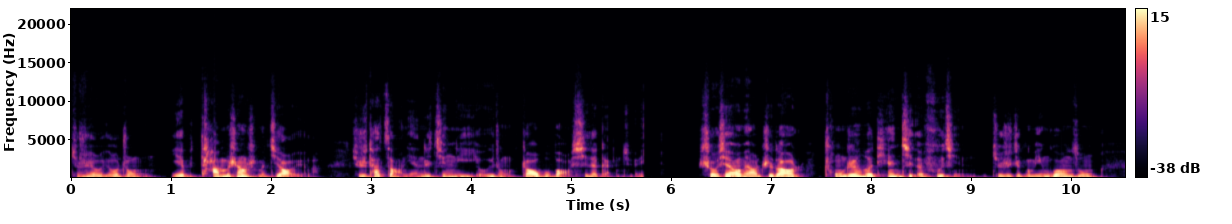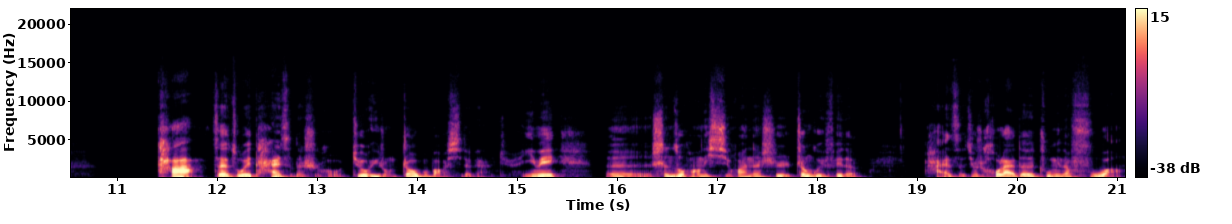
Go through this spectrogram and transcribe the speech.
就是有有种也谈不上什么教育了，就是他早年的经历有一种朝不保夕的感觉。首先，我们要知道，崇祯和天启的父亲就是这个明光宗，他在作为太子的时候就有一种朝不保夕的感觉，因为，呃，神宗皇帝喜欢的是郑贵妃的孩子，就是后来的著名的福王。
